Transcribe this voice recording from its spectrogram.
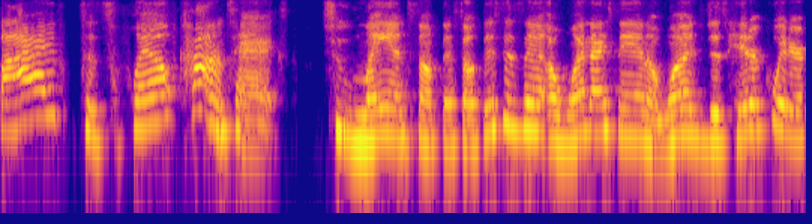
five to 12 contacts to land something. So this isn't a one night stand, a one just hit or quitter.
